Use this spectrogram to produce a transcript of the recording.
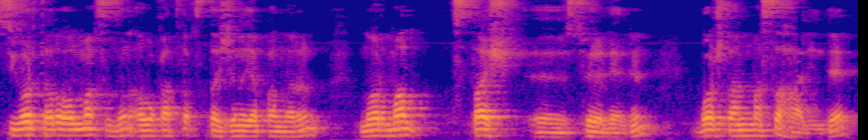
sigortalı olmaksızın avukatlık stajını yapanların normal staj e, sürelerinin borçlanması halinde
